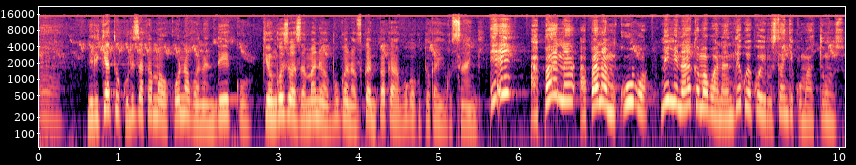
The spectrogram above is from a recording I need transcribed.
Mm. nilikia tukuliza kama ukuona bwana ndeko kiongozi wa zamani wa bugo anavuka mipaka ya bugo kutoka yerusangi Eh, eh, hapana hapana mkubwa. Mimi naa kama bwana ndeko iko irusangi kumatunzo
